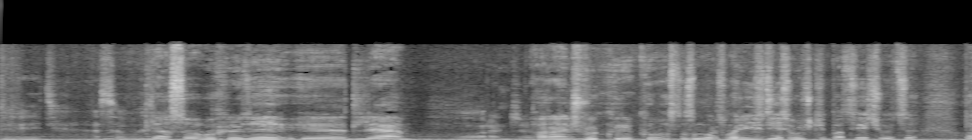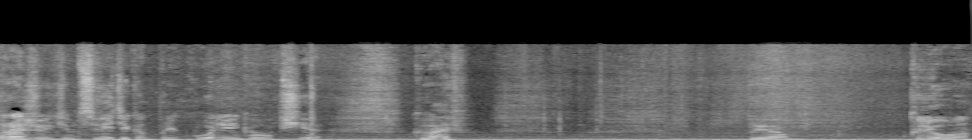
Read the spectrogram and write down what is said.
Для особых. для особых людей. И для оранжевый. оранжевый классно смотрится. Смотри, здесь ручки подсвечиваются оранжевеньким цветиком. Прикольненько вообще. Кайф. Прям клево.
